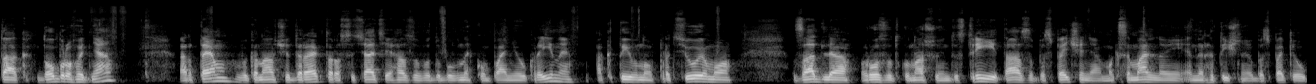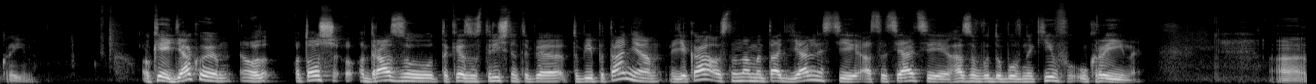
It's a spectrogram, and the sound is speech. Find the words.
Так, доброго дня. Артем, виконавчий директор Асоціації газовидобувних компаній України. Активно працюємо задля розвитку нашої індустрії та забезпечення максимальної енергетичної безпеки України. Окей, дякую. Отож, одразу таке зустрічне тобі тобі питання: яка основна мета діяльності Асоціації газовидобувників України? Е,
